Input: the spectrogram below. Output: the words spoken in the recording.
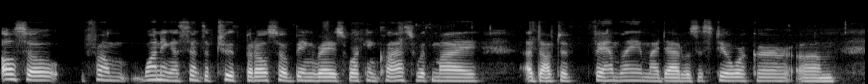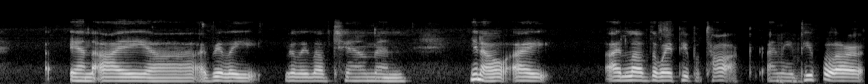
also from wanting a sense of truth, but also being raised working class with my adoptive family. My dad was a steelworker, um, and I uh, I really really loved him. And you know, I I love the way people talk. I mean, mm-hmm. people are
